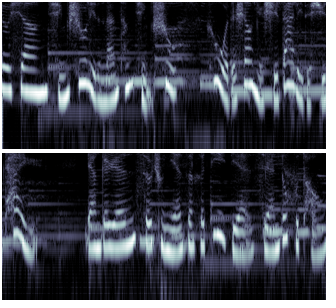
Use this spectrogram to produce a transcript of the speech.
就像《情书》里的南藤井树和《我的少女时代》里的徐太宇，两个人所处年份和地点虽然都不同，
